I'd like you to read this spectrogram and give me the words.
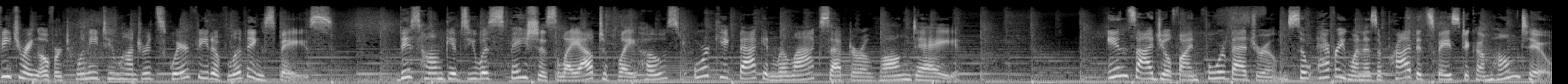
Featuring over 2,200 square feet of living space, this home gives you a spacious layout to play host or kick back and relax after a long day. Inside, you'll find four bedrooms, so everyone has a private space to come home to,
